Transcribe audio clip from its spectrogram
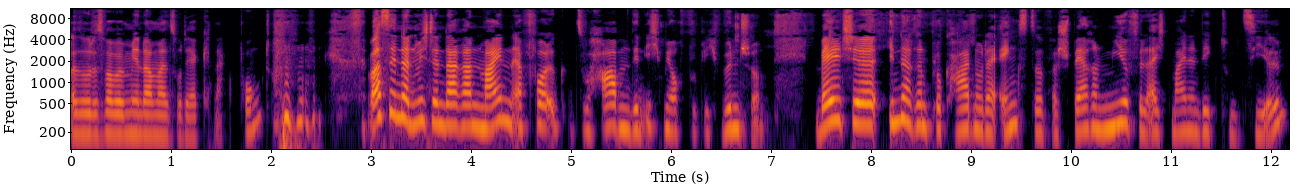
Also das war bei mir damals so der Knackpunkt. Was hindert mich denn daran, meinen Erfolg zu haben, den ich mir auch wirklich wünsche? Welche inneren Blockaden oder Ängste versperren mir vielleicht meinen Weg zum Ziel?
